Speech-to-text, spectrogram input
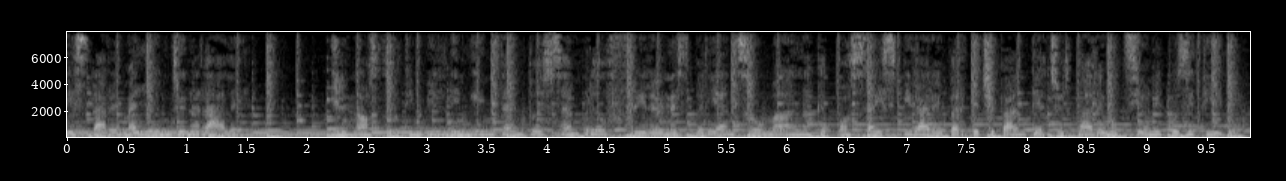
e stare meglio in generale. Il nostro team building intento è sempre offrire un'esperienza umana che possa ispirare i partecipanti a cercare emozioni positive,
